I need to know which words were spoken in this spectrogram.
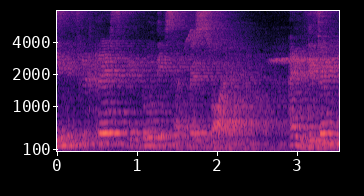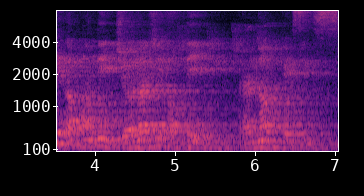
infiltrates into the surface soil and depending upon the geology of the runoff basins.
